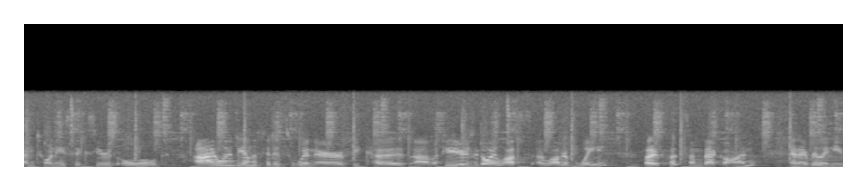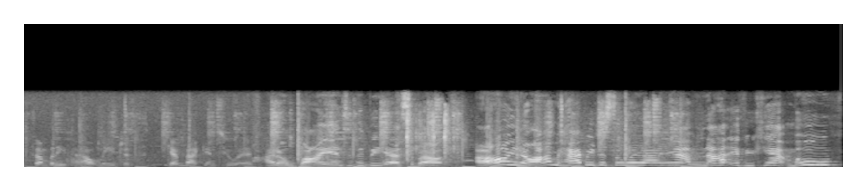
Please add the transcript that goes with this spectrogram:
I'm 26 years old. I want to be on the Fittest Winner because um, a few years ago I lost a lot of weight, but I put some back on and I really need somebody to help me just get back into it. I don't buy into the BS about, oh, you know, I'm happy just the way I am. Not if you can't move.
